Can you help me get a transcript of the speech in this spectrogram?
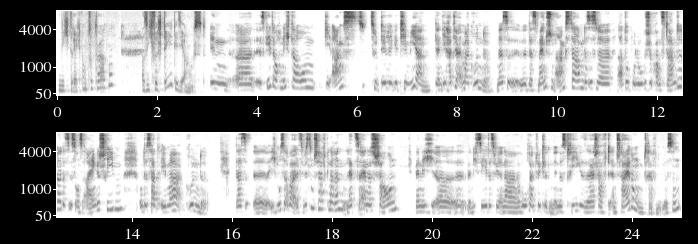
nicht Rechnung zu tragen? Also ich verstehe diese Angst. In, äh, es geht auch nicht darum, die Angst zu delegitimieren, denn die hat ja immer Gründe. Das, äh, dass Menschen Angst haben, das ist eine anthropologische Konstante, das ist uns eingeschrieben und es hat immer Gründe. Das, äh, ich muss aber als Wissenschaftlerin letzten Endes schauen, wenn ich, äh, wenn ich sehe, dass wir in einer hochentwickelten Industriegesellschaft Entscheidungen treffen müssen,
